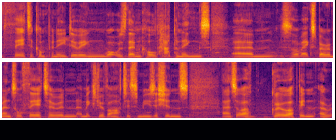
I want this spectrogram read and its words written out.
theatre company doing what was then called happenings, um, sort of experimental theatre and a mixture of artists and musicians. And so I grew up in uh,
